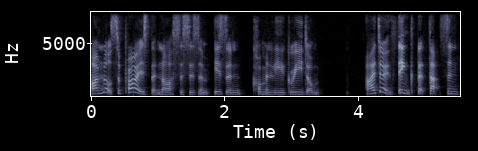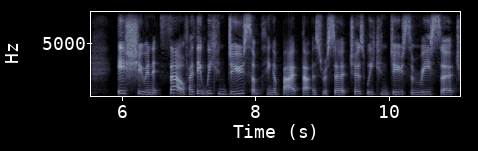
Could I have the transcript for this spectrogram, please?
I'm not surprised that narcissism isn't commonly agreed on. I don't think that that's an issue in itself. I think we can do something about that as researchers. We can do some research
